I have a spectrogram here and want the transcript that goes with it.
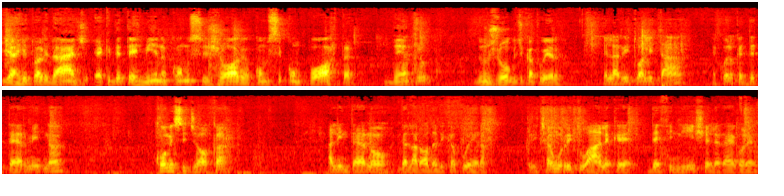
E a ritualidade é que determina como se joga, como se comporta dentro de um jogo de capoeira. E la ritualità è quello che determina come si gioca all'interno della roda di capoeira. Quindi c'è un rituale che definisce le regole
